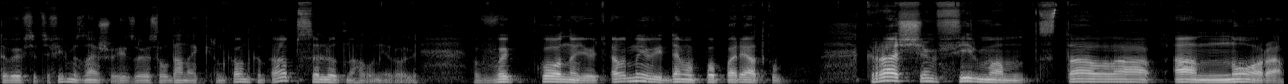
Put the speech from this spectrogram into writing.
дивився ці фільми, знає, що і Зоя Салдана, і Кіран Калкен абсолютно головні ролі виконують. Але ми йдемо по порядку. Кращим фільмом стала Анора.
